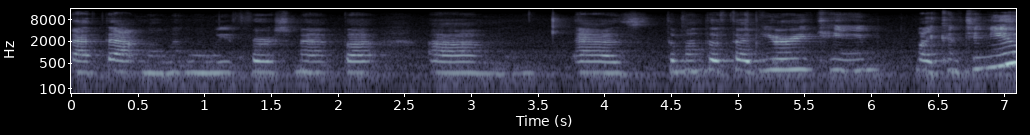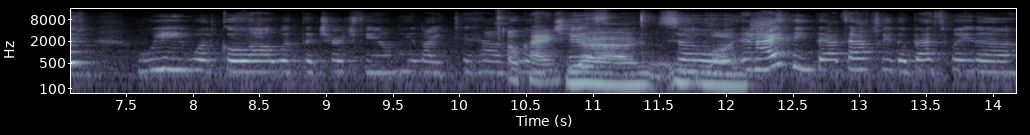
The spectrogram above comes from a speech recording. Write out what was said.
at that moment when we first met. But um, as the month of February came, like continued, we would go out with the church family, like to have Okay. lunches. yeah, and So, lunch. and I think that's actually the best way to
